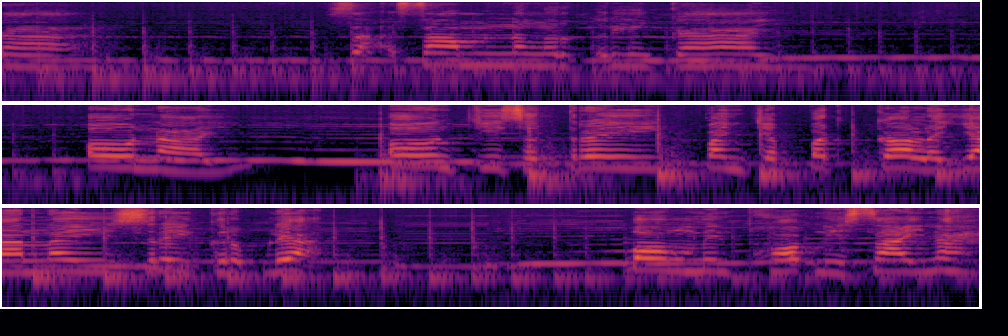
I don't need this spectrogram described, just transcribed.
កាស័កសមនឹងរឹករាងកាយអូនហើយអូនជាស្ត្រីបញ្ចពិតកល្យាណីស្រីគ្រប់លក្ខបងមានភពនិស័យណាស់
